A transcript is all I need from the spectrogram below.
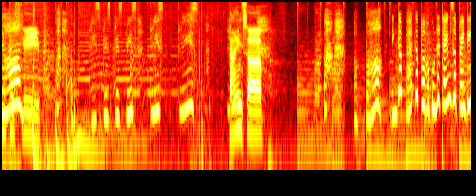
To Shyam. Sleep. Please please please please please please times up. అబ్బా ఇంకా ప్యాకప్ అవ్వకుండా టైం అప్ ఏంటి?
